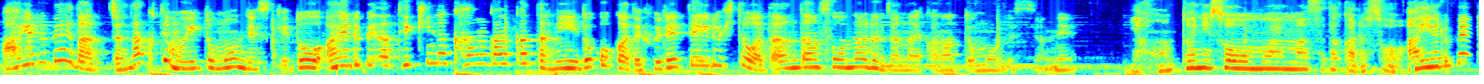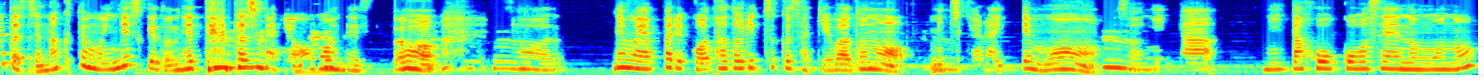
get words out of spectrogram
あアイルベーダーじゃなくてもいいと思うんですけどアイルベーダー的な考え方にどこかで触れている人はだんだんそうなるんじゃないかなって思うんですよね。いや本当にそう思います。だからそうアイユルベーダじゃなくてもいいんですけどねって 確かに思うんですけど、そう。でもやっぱりこうたどり着く先はどの道から行っても、うん、そう似た似た方向性のものを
